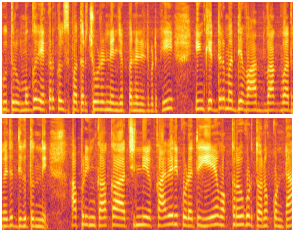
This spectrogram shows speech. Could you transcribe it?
కూతురు ముగ్గురు ఎక్కడ కలిసిపోతారు చూడండి నేను చెప్పాను అనేటప్పటికీ ఇంకిద్దరి మధ్య వాద్ వాగ్వాదం అయితే దిగుతుంది. అప్పుడు ఇంకా చిన్ని కావేరి కూడా అయితే ఏ ఒక్కరూ కూడా తొనక్కుంటా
